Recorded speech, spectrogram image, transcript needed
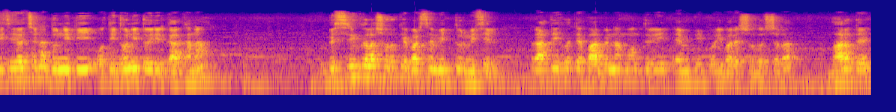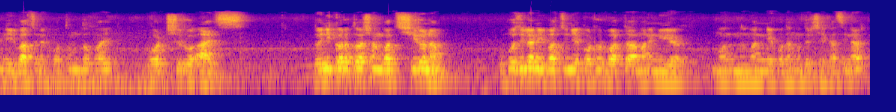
কিছুই হচ্ছে না, দুর্নীতি, অতি ধনী তৈরির কারখানা। বিশৃঙ্খলা সড়কে বাড়ছে মৃত্যুর মিছিল। রাতি হতে পারবে না মন্ত্রী, এমপি পরিবারের সদস্যরা। ভারতে নির্বাচনের প্রথম দফায় ভোট শুরু আজ। দৈনিক করতোয়া সংবাদ শিরোনাম, উপজেলা নির্বাচন নিয়ে কঠোর বার্তা মাননীয় মন- মাননীয় প্রধানমন্ত্রী শেখ হাসিনার।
